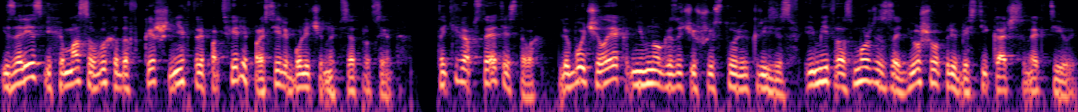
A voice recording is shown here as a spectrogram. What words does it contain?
Из-за резких и массовых выходов в кэш некоторые портфели просели более чем на 50%. Таких обстоятельствах любой человек, немного изучивший историю кризисов, имеет возможность задешево приобрести качественные активы.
